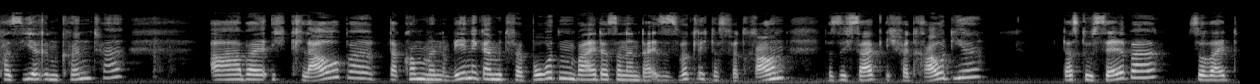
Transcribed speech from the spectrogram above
passieren könnte. Aber ich glaube, da kommt man weniger mit Verboten weiter, sondern da ist es wirklich das Vertrauen, dass ich sage, ich vertraue dir, dass du selber soweit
